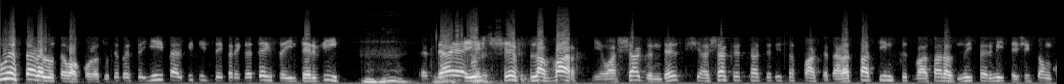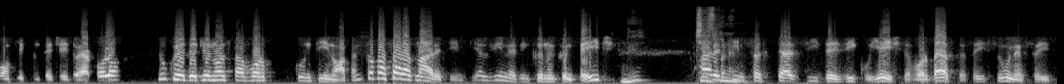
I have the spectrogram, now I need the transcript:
nu este rolul tău acolo. Tu trebuie să iei pe arbitrii, să-i pregătești, să intervii. Uh-huh. De-aia da, ești șef la VAR. Eu așa gândesc și așa cred că ar trebui să facă. Dar atâta timp cât Vasaras nu-i permite și există un conflict între cei doi acolo, lucrurile de genul ăsta vor continua. Pentru că Vasaras nu are timp. El vine din când în când pe aici, uh-huh ce are spunem? timp să stea zi de zi cu ei și să vorbească, să-i sune, să-i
